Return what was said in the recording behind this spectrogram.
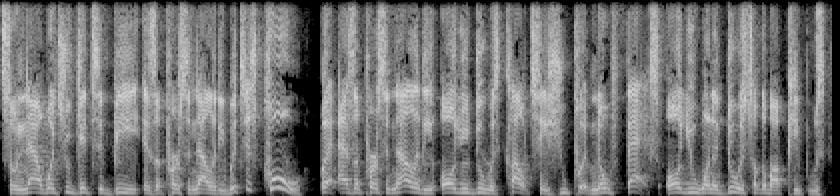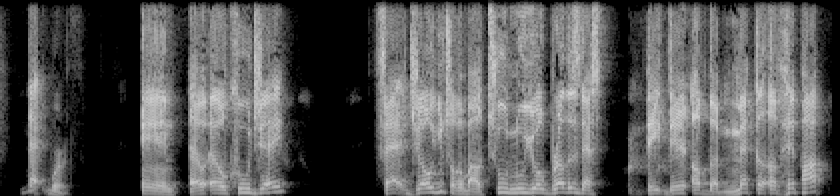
So now what you get to be is a personality, which is cool. But as a personality, all you do is clout chase. You put no facts. All you want to do is talk about people's net worth. And LL Cool J, Fat Joe, you talking about two New York brothers that's they, they're of the mecca of hip hop.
